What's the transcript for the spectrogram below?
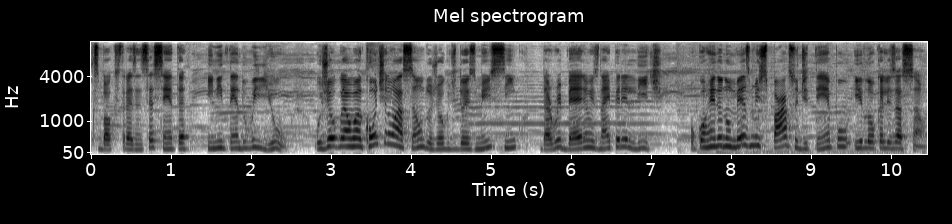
Xbox 360 e Nintendo Wii U. O jogo é uma continuação do jogo de 2005 da Rebellion Sniper Elite, ocorrendo no mesmo espaço de tempo e localização,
